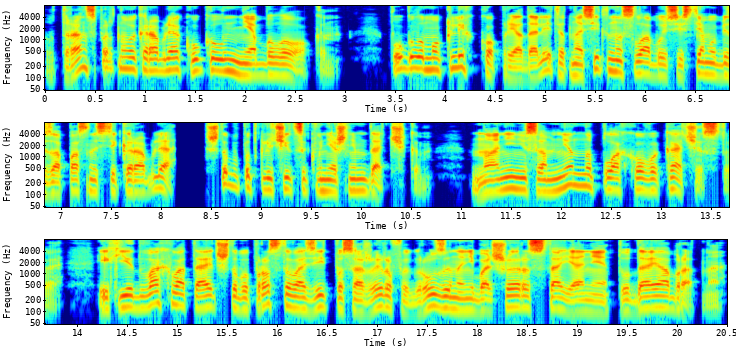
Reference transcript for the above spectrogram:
У транспортного корабля кукол не было окон. Пугало мог легко преодолеть относительно слабую систему безопасности корабля, чтобы подключиться к внешним датчикам, но они, несомненно, плохого качества. Их едва хватает, чтобы просто возить пассажиров и грузы на небольшое расстояние, туда и обратно.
